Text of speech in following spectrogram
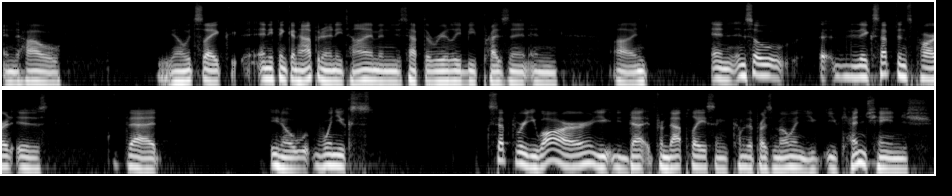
and how you know it's like anything can happen at any time and you just have to really be present and uh, and and and so uh, the acceptance part is that you know when you ex- accept where you are, you, that from that place and come to the present moment, you you can change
